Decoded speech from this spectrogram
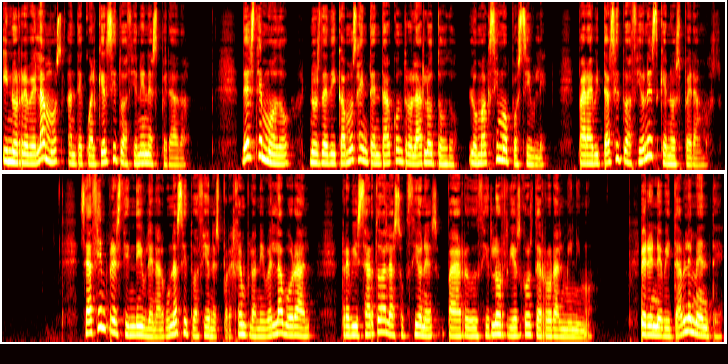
y nos rebelamos ante cualquier situación inesperada. De este modo, nos dedicamos a intentar controlarlo todo, lo máximo posible, para evitar situaciones que no esperamos. Se hace imprescindible en algunas situaciones, por ejemplo a nivel laboral, revisar todas las opciones para reducir los riesgos de error al mínimo. Pero inevitablemente,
